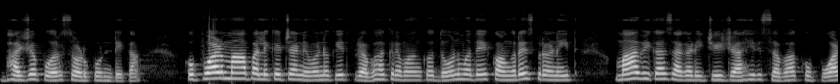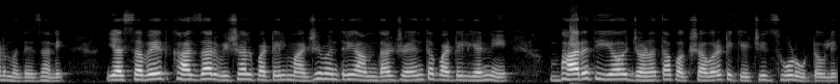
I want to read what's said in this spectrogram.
भाजपवर सोडकून टीका. कुपवाड महापालिकेच्या निवडणुकीत प्रभाग क्रमांक दोनमध्ये काँग्रेस प्रणित महाविकास आघाडीची जाहीर सभा कुपवाडमध्ये झाली. या सभेत खासदार विशाल पाटील माजी मंत्री आमदार जयंत पाटील यांनी भारतीय जनता पक्षावर टीकेची झोड उठवली.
